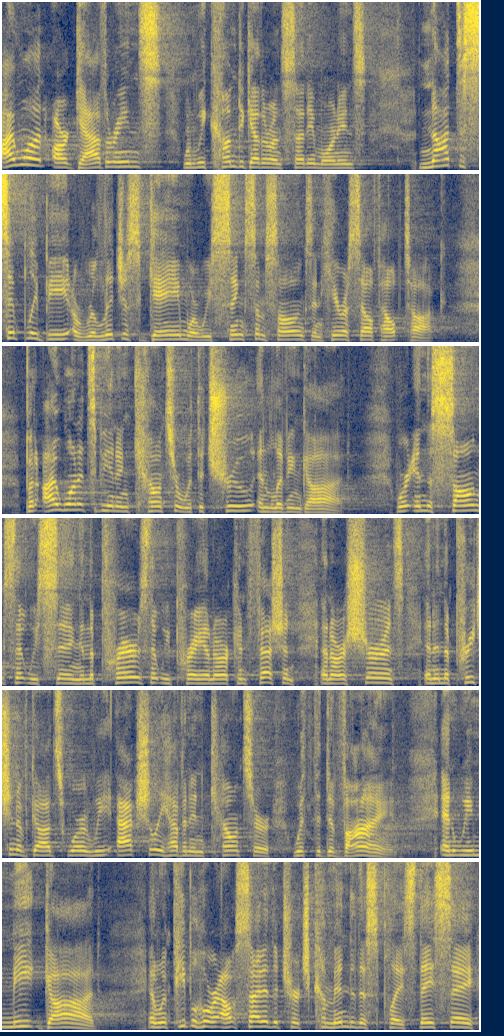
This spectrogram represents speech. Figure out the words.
I want our gatherings, when we come together on Sunday mornings, not to simply be a religious game where we sing some songs and hear a self help talk. But I want it to be an encounter with the true and living God. Where in the songs that we sing, in the prayers that we pray, in our confession and our assurance, and in the preaching of God's word, we actually have an encounter with the divine. And we meet God. And when people who are outside of the church come into this place, they say,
